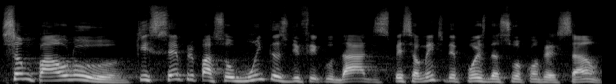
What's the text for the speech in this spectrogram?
São Paulo, que sempre passou muitas dificuldades, especialmente depois da sua conversão,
